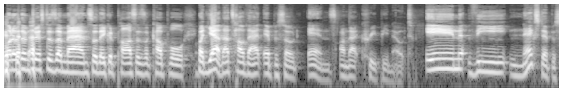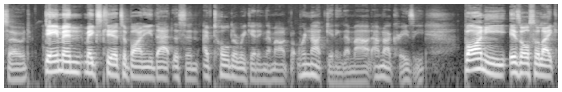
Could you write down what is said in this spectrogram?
One of them dressed as a man so they could pass as a couple. But yeah, that's how that episode ends on that creepy note. In the next episode, Damon makes clear to Bonnie that, listen, I've told her we're getting them out, but we're not getting them out. I'm not crazy. Bonnie is also like,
